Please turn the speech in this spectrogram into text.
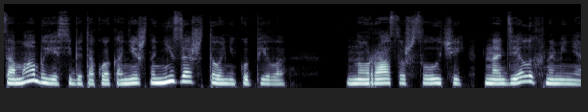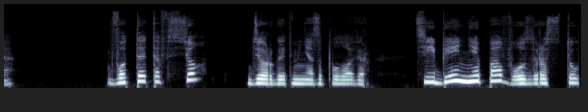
Сама бы я себе такое, конечно, ни за что не купила. Но раз уж случай надел их на меня... «Вот это все?» — дергает меня за пуловер. «Тебе не по возрасту.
